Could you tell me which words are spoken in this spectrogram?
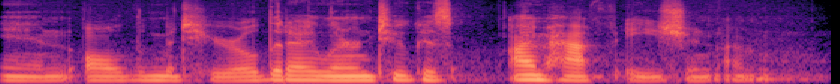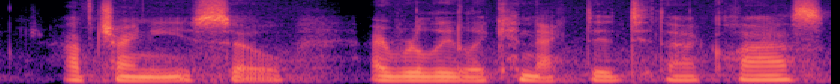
and all the material that I learned too, because I'm half Asian. I'm half Chinese, so I really like connected to that class.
